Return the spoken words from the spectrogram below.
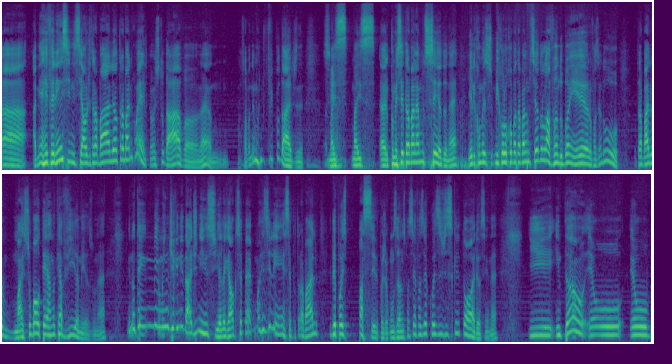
a, a minha referência inicial de trabalho é o trabalho com ele. Então, eu estudava, né? não passava nenhuma dificuldade, né? Mas, mas uh, comecei a trabalhar muito cedo, né? E ele me colocou para trabalhar muito cedo, lavando o banheiro, fazendo o, o, trabalho mais subalterno que havia mesmo, né? E não tem nenhuma indignidade nisso. E é legal que você pega uma resiliência para o trabalho. E depois passei, depois de alguns anos, passei a fazer coisas de escritório, assim, né? E então eu, eu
